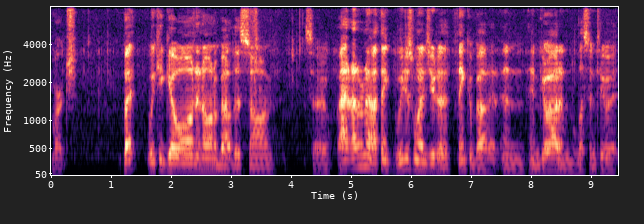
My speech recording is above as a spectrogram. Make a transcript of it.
march. But we could go on and on about this song. So I, I don't know. I think we just wanted you to think about it and, and go out and listen to it.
